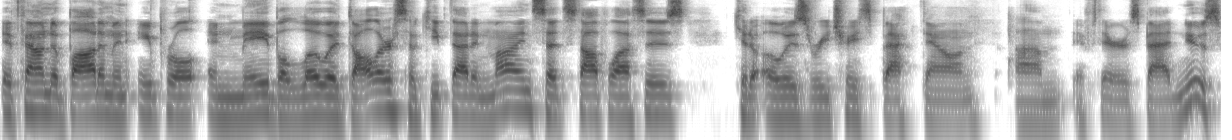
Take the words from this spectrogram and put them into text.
it found a bottom in April and May below a dollar. So keep that in mind. Set stop losses. Could always retrace back down um, if there's bad news.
